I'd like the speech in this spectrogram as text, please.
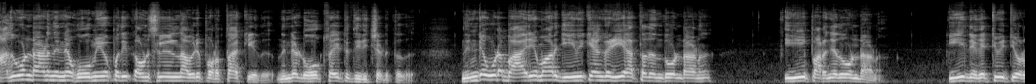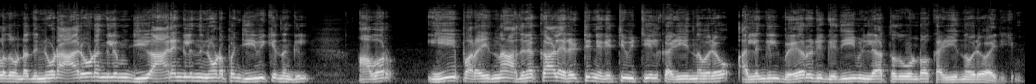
അതുകൊണ്ടാണ് നിന്നെ ഹോമിയോപ്പതി കൗൺസിലിൽ നിന്ന് അവർ പുറത്താക്കിയത്. നിന്റെ ഡോക്ടറേറ്റ് തിരിച്ചെടുത്തത്. നിന്റെ കൂടെ ഭാര്യമാർ ജീവിക്കാൻ കഴിയാത്തത് എന്തുകൊണ്ടാണ്? ഈ പറഞ്ഞതുകൊണ്ടാണ് ഈ നെഗറ്റിവിറ്റി ഉള്ളതുകൊണ്ട് നിന്നോട് ആരോടെങ്കിലും ജീ ആരെങ്കിലും നിന്നോടൊപ്പം ജീവിക്കുന്നെങ്കിൽ അവർ ഈ പറയുന്ന അതിനേക്കാൾ ഇരട്ടി നെഗറ്റിവിറ്റിയിൽ കഴിയുന്നവരോ അല്ലെങ്കിൽ വേറൊരു ഗതിയുമില്ലാത്തതുകൊണ്ടോ കഴിയുന്നവരോ ആയിരിക്കും.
